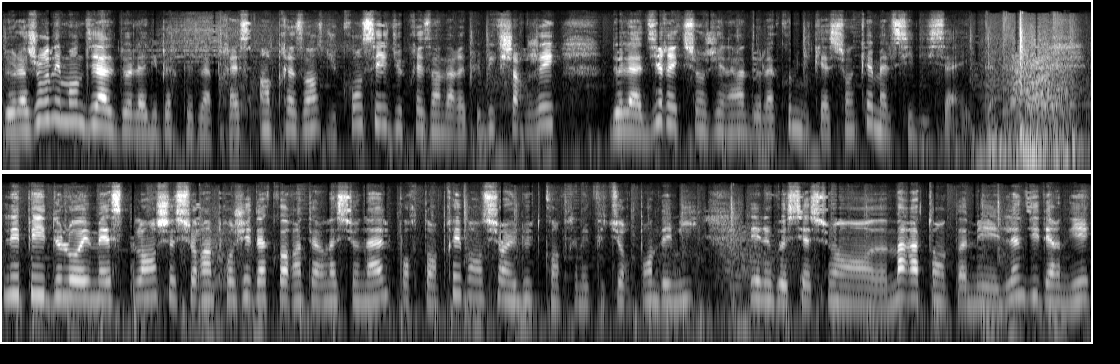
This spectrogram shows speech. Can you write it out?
de la Journée mondiale de la liberté de la presse en présence du conseiller du président de la République chargé de la Direction générale de la communication Kamal Sidi Saïd. Les pays de l'OMS planchent sur un projet d'accord international portant prévention et lutte contre les futures pandémies. Les négociations marathon entamées lundi dernier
